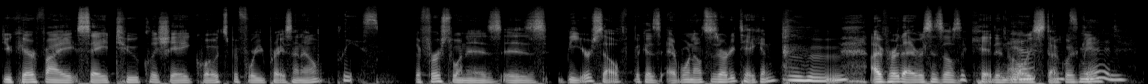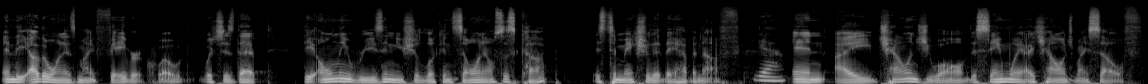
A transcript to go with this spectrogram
Do you care if I say two cliche quotes before you pray sign out? Please. The first one is is be yourself because everyone else is already taken. Mm-hmm. I've heard that ever since I was a kid and always stuck with me. And the other one is my favorite quote, which is that the only reason you should look in someone else's cup is to make sure that they have enough. Yeah. And I challenge you all the same way I challenge myself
